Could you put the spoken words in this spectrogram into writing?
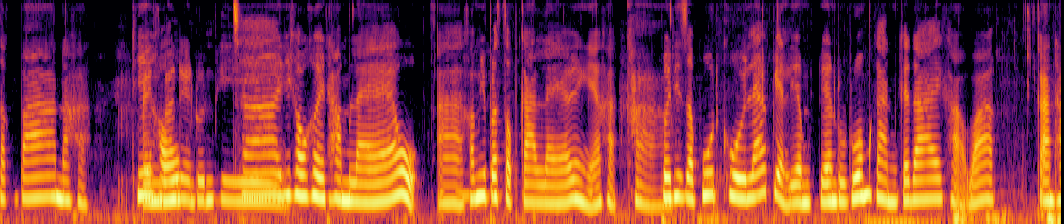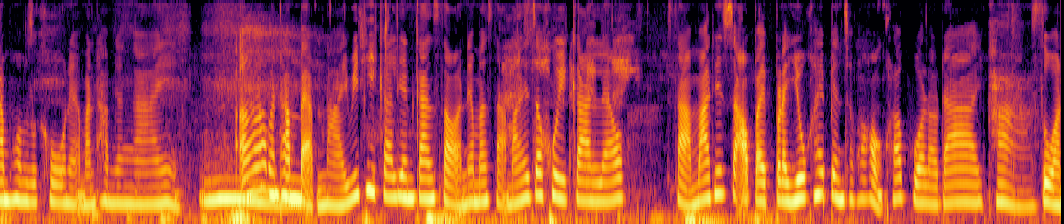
สักบ้านนะคะ ที่เป็นเขาบ้านเรียนรุ่นพี่ใช่ที่เขาเคยทำแล้วอ่าเขามีประสบการณ์แล้วอย่างเงี้ยค่ะค่ะ เพื่อที่จะพูดคุยแลกเปลี่ยนเรียนเรียนรู้ร่วมกันก็ได้ค่ะว่าการทำโฮมส o ูลเนี่ยมันทำยังไงอืเออมันทำแบบไหนวิธีการเรียนการสอนเนี่ยมันสามารถที่จะคุยกันแล้ว สามารถที่จะเอาไปประยุกต์ให้เป็นเฉพาะของครอบครัวเราได้ค่ะ ส่วน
